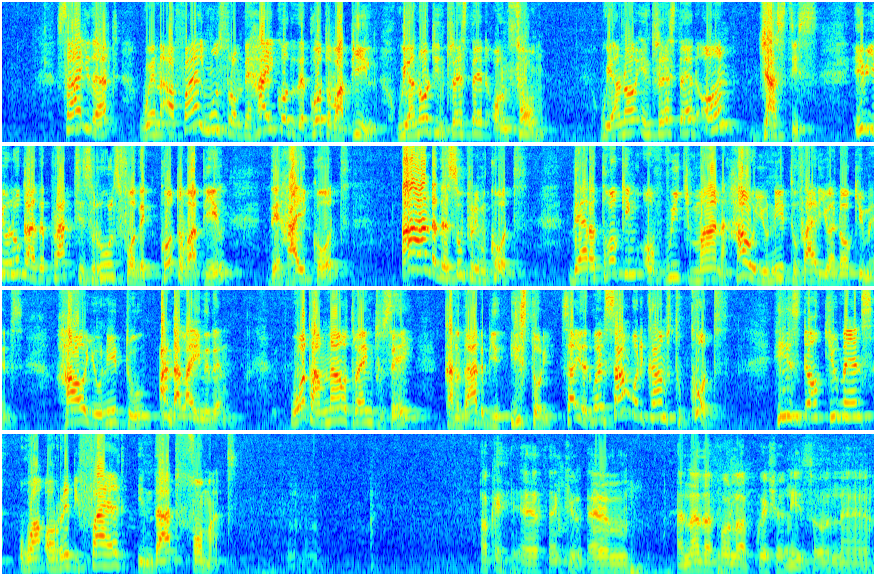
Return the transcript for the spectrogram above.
Such that when a file moves from the High Court to the Court of Appeal, we are not interested on form. We are not interested on justice. If you look at the practice rules for the Court of Appeal, the High Court, and the Supreme Court, they are talking of which man, how you need to file your documents, how you need to underline them. What I'm now trying to say, can that be history? So that when somebody comes to court, his documents were already filed in that format. Okay, uh, thank you. Um, another follow-up question is on uh,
